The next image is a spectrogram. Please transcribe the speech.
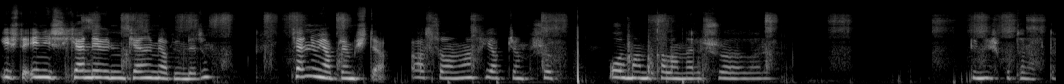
işte en iyisi kendi evimi kendim yapayım dedim. Kendim yapacağım işte. Az sonra yapacağım şu ormanda kalanları şuralara. Güneş bu tarafta.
